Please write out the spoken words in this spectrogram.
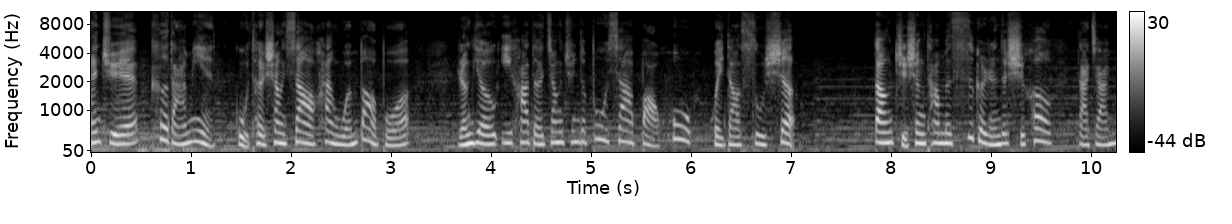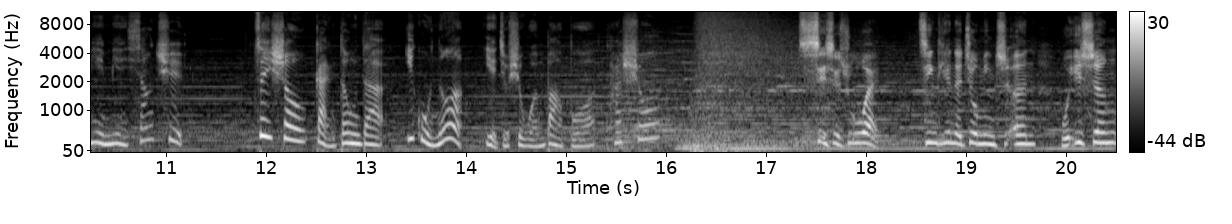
男爵、克达冕、古特上校和文保博仍由伊哈德将军的部下保护，回到宿舍。当只剩他们四个人的时候，大家面面相觑。最受感动的伊古诺，也就是文保博，他说：“谢谢诸位，今天的救命之恩，我一生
